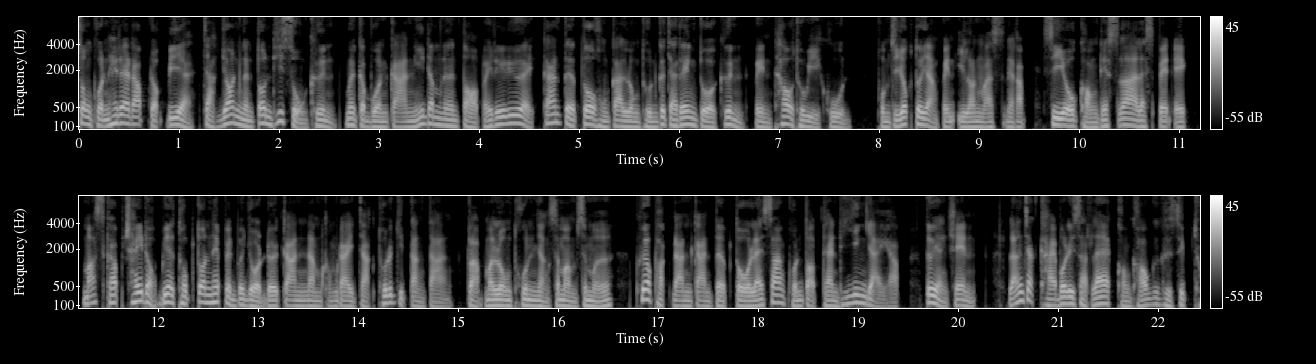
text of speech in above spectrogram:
ส่งผลให้ได้รับดอกเบี้ยจากยอดเงินต้นที่สูงขึ้น เมื่อกระบวนการนี้ดำเนินต่อไปเรื่อยๆ การเติบโตของการลงทุนก็จะเร่งตัวขึ้นเป็นเท่าทวีคูณผมจะยกตัวอย่างเป็นอีลอน มัสนะครับ CEO ของ Tesla และ SpaceX มัสครับใช้ดอกเบี้ยทบต้นให้เป็นประโยชน์โดยการนำกำไรจากธุรกิจต่างๆ กลับมาลงทุนอย่างสม่ำเสมอ เพื่อผลักดันการเติบโตและสร้างผลตอบแทนที่ยิ่งใหญ่ครับ ตัวอย่างเช่น หลังจากขายบริษัทแรกของเขาก็คือ Zip2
